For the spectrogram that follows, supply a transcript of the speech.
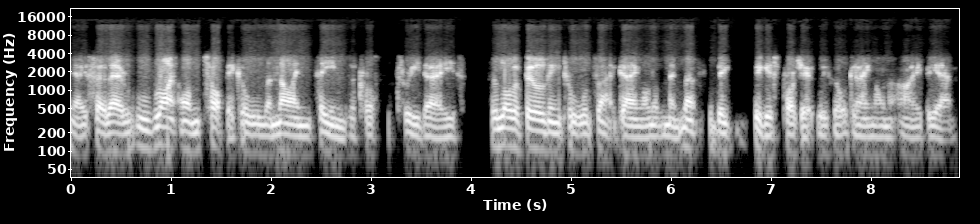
you know, so they're right on topic. All the nine themes across the three days a lot of building towards that going on at the moment. That's the big biggest project we've got going on at IABM.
